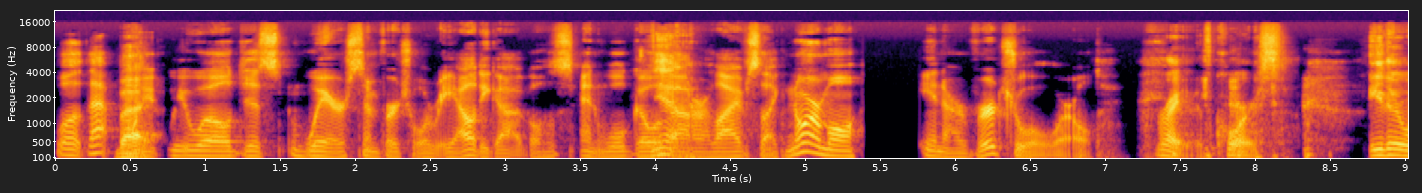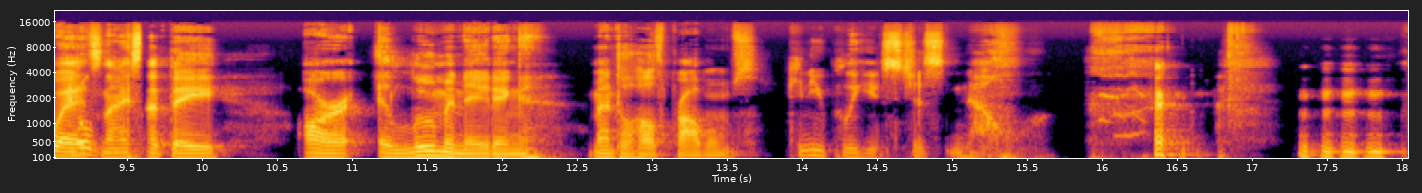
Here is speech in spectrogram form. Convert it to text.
Well, at that But- point, we will just wear some virtual reality goggles and we'll go Yeah. about our lives like normal in our virtual world. Right, of course. Either way, It'll- it's nice that they are illuminating mental health problems. Can you please just no?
